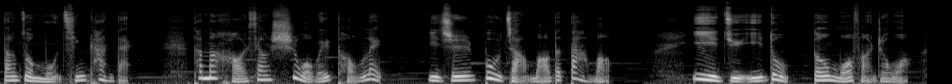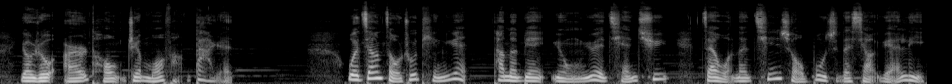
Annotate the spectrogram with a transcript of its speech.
当作母亲看待，它们好像视我为同类。一只不长毛的大猫，一举一动都模仿着我，犹如儿童之模仿大人。我将走出庭院，它们便踊跃前驱，在我那亲手布置的小园里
